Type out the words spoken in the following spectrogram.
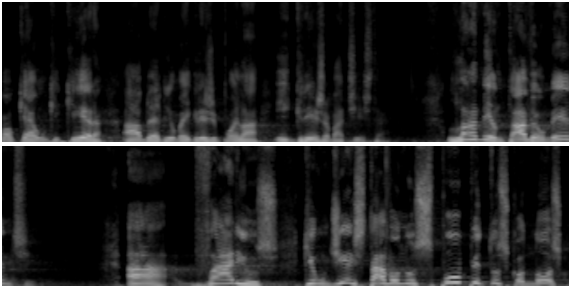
qualquer um que queira, abre ali uma igreja e põe lá, Igreja Batista. Lamentavelmente, há vários que um dia estavam nos púlpitos conosco,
